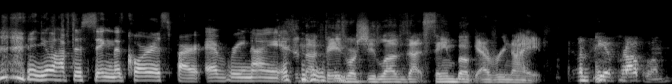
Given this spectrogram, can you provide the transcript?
and you'll have to sing the chorus part every night. She's in that phase where she loves that same book every night. I don't see a problem.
